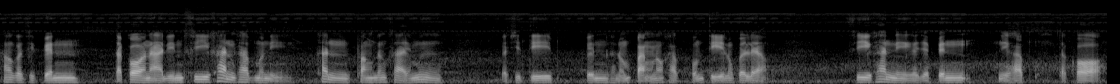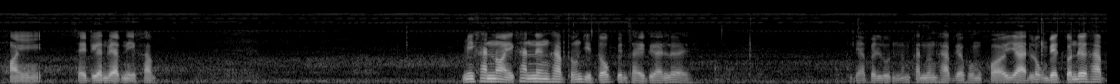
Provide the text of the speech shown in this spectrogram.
เฮาก็สิเป็นตะกอหนาดินซีขั้นครับมื้อนี้ขั้นฟังทางสายมือก็สิตีเป็นขนมปังเนาะครับ ผมตีลงไปแล้วซีขั้นนี้ก็จะเป็น นี่ครับตะกร้อหอยใส่เดือนแบบนี้ครับ มีขั้นหน่อยขั้นหนึ่งครับผมจิตกเป็นใส่เดือนเลย เดี๋ยวไปรุ่นน้ำกันเบ้องครับ เดี๋ยวผมขออนุญาตลงเบ็ดก่อนเด้อครับ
